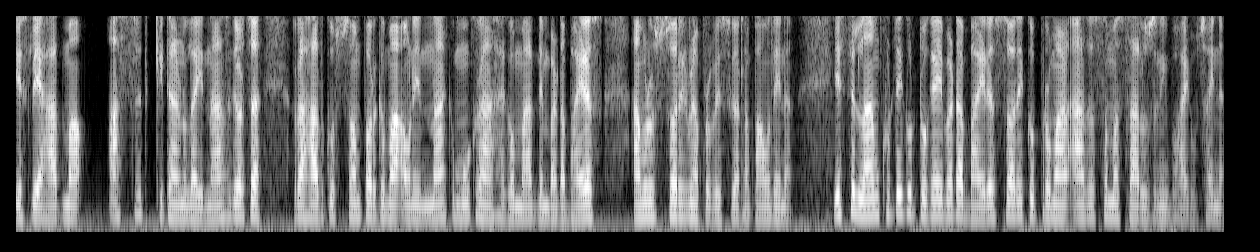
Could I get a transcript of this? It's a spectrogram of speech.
यसले हातमा आश्रित किटाणुलाई नाश गर्छ र हातको सम्पर्कमा आउने नाक मुख र आँखाको माध्यमबाट भाइरस हाम्रो शरीरमा प्रवेश गर्न पाउँदैन। यस्तै लामखुट्टेको टोकाइबाट भाइरस सरेको प्रमाण आजसम्म सार्वजनिक भएको छैन।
